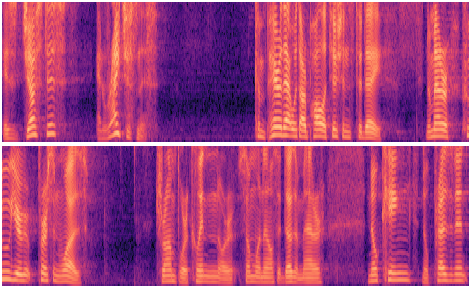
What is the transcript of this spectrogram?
is justice and righteousness. Compare that with our politicians today no matter who your person was Trump or Clinton or someone else, it doesn't matter. No king, no president,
